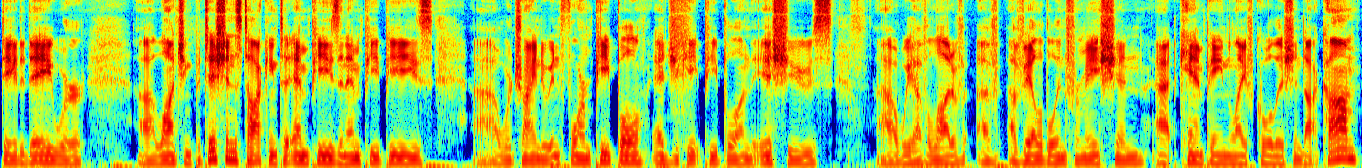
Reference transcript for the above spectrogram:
day to day, we're uh, launching petitions, talking to MPs and MPPs. Uh, we're trying to inform people, educate people on the issues. Uh, we have a lot of, of available information at campaignlifecoalition.com,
